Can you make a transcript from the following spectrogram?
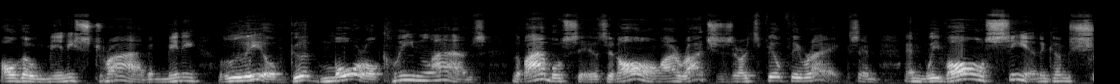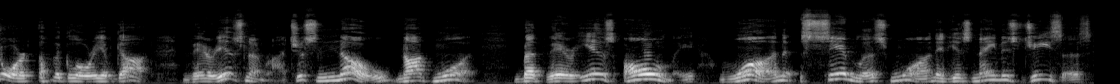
Although many strive and many live good, moral, clean lives, the Bible says that all our righteousness are as filthy rags, and, and we've all sinned and come short of the glory of God. There is none righteous, no, not one. But there is only one sinless one, and his name is Jesus,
